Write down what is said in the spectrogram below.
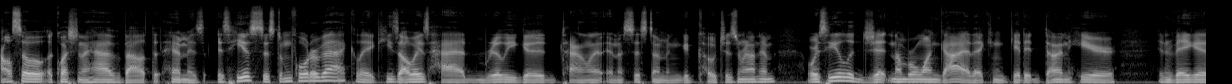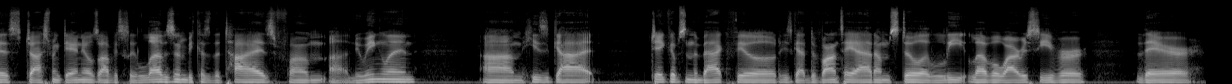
also a question I have about him is: Is he a system quarterback? Like he's always had really good talent and a system and good coaches around him, or is he a legit number one guy that can get it done here? In Vegas, Josh McDaniels obviously loves him because of the ties from uh, New England. Um, he's got Jacobs in the backfield. He's got Davante Adams, still elite level wide receiver there.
